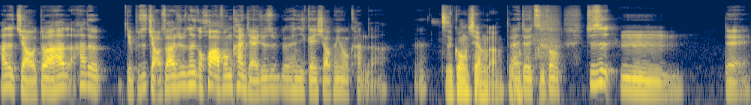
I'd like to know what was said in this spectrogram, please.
他的角对啊，他的他的也不是角度啊就是那个画风看起来就是很给小朋友看的、啊。子宫像了，对哎，啊，对，子贡就是嗯，对，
